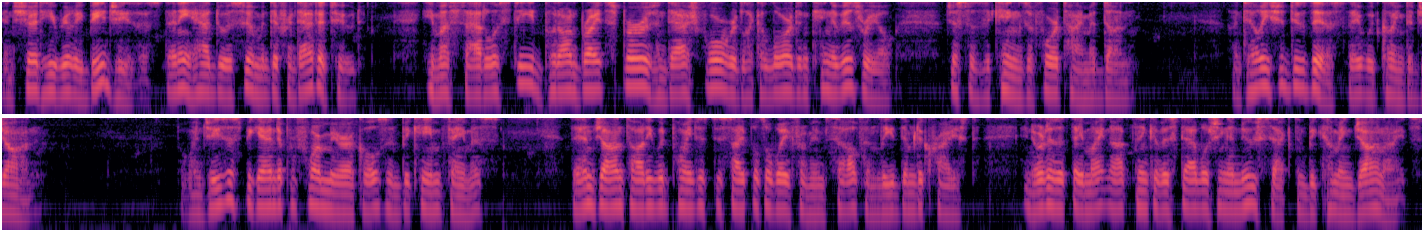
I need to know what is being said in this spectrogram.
And should he really be Jesus, then he had to assume a different attitude. He must saddle a steed, put on bright spurs, and dash forward like a lord and king of Israel, just as the kings aforetime had done. Until he should do this, they would cling to John. But when Jesus began to perform miracles and became famous, then John thought he would point his disciples away from himself and lead them to Christ, in order that they might not think of establishing a new sect and becoming Johnites,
